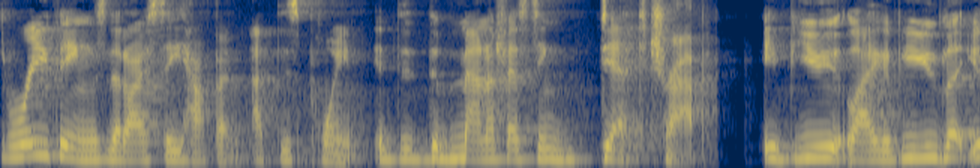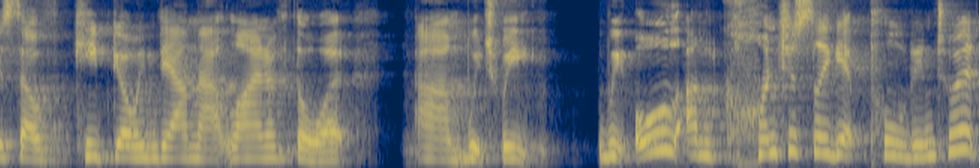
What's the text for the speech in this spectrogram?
Three things that I see happen at this point. The, the manifesting death trap. If you like, if you let yourself keep going down that line of thought, um, which we we all unconsciously get pulled into it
